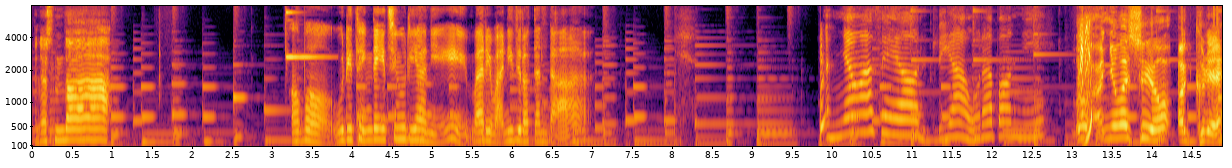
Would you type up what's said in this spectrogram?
다녀왔습니다 어머, 우리 댕댕이 친구 리안이 말을 많이 들었단다. 안녕하세요, 리아 오라버니. 어, 안녕하세요. 아 그래,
